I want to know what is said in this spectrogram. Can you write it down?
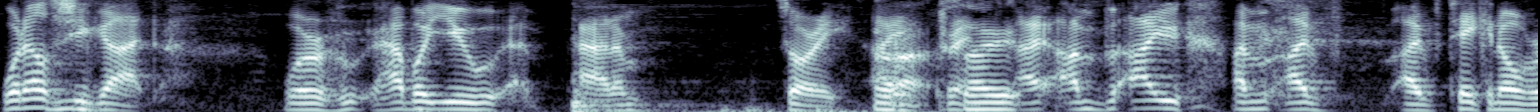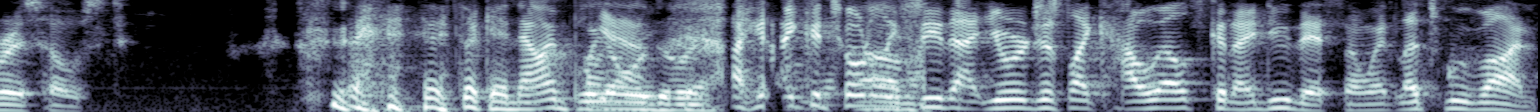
What else mm. you got? Or how about you, Adam? Sorry, I, Alright, so- I, I'm I, I'm I've I've taken over as host. it's okay. Now I'm playing. all do it. I, I could totally Um, see that. You were just like, "How else can I do this?" I went, "Let's move on."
